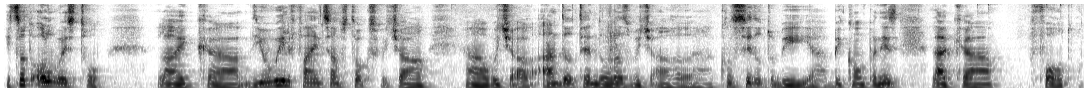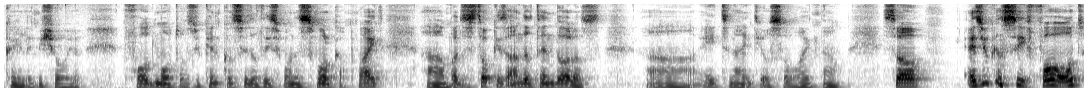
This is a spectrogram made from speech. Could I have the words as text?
It's not always true. Like uh, you will find some stocks which are uh, which are under $10, which are uh, considered to be uh, big companies like Ford. Okay, let me show you. Ford Motors. You can consider this one a small cap, right? Uh, but the stock is under $10, uh, 890 or so right now. So as you can see, Ford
